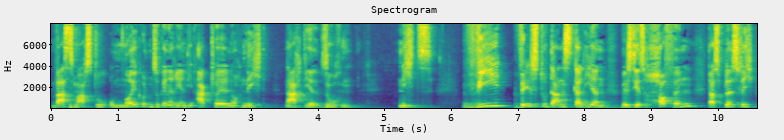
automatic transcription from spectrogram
Was machst du, um neue Kunden zu generieren, die aktuell noch nicht nach dir suchen? Nichts. Wie willst du dann skalieren? Willst du jetzt hoffen, dass plötzlich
